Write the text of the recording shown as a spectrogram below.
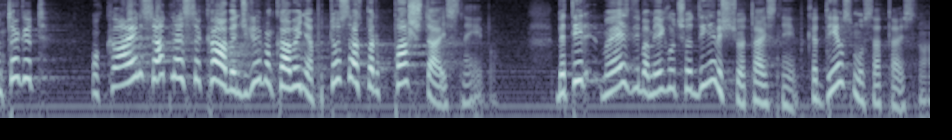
Un tagad un Kainis atnesa, kā viņš grib un kā viņam. Tas sauc par paštaisnību. Bet ir, mēs gribam iegūt šo dievišķo taisnību, kad Dievs mūs attaisno.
